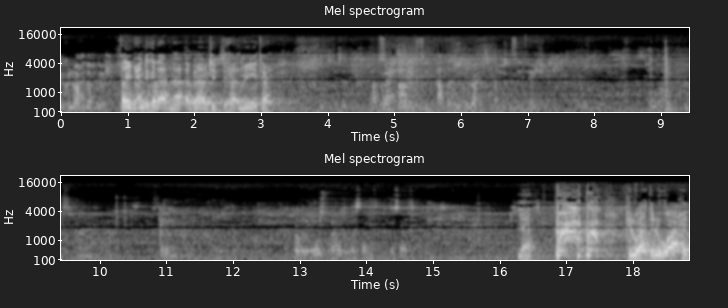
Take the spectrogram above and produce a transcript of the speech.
لكل واحد 21 طيب عندك الأبناء أبناء الجدة الميتة. لكل واحد 26 لا. كل واحد له واحد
